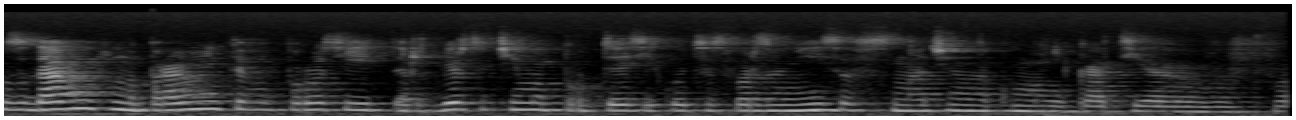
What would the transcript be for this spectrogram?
задаването на правилните въпроси, разбира се, че има процеси, които са свързани с начина на комуникация в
